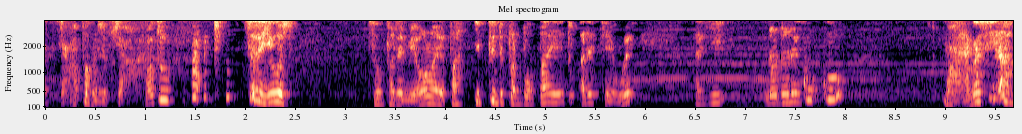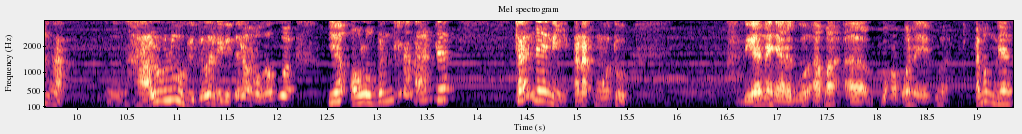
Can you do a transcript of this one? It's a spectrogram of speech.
Nah, siapa nggak siapa tuh? Serius? Sumpah demi Allah ya, Pak. Itu depan Popeye itu ada cewek lagi nodorin kuku. Mana sih ah nggak? Halu lu gitu kan, gitu sama bokap gue. Ya Allah beneran ada. Tanya nih anakmu tuh. Dia nanya gue apa? eh, bokap gue nanya gue, emang lihat?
